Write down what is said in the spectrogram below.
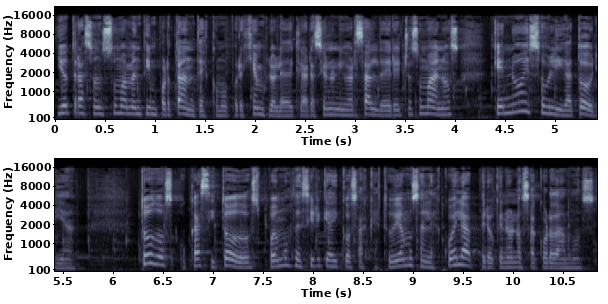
y otras son sumamente importantes, como por ejemplo la Declaración Universal de Derechos Humanos, que no es obligatoria. Todos o casi todos podemos decir que hay cosas que estudiamos en la escuela pero que no nos acordamos.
